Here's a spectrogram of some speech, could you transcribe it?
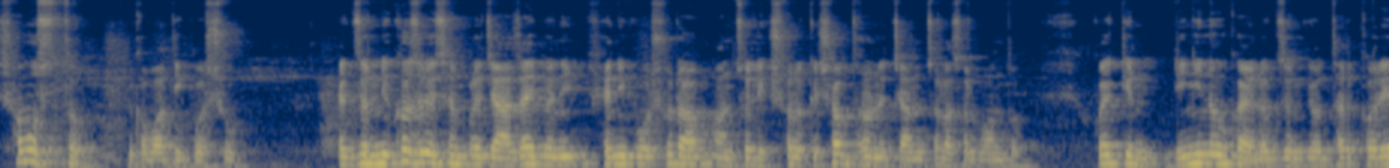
সমস্ত গবাদি পশু। একজন নিখোঁজ রয়েছেন বলে জানা যায়, ফেনী ফেনী পরশুরাম আঞ্চলিক সড়কে সব ধরনের যান চলাচল বন্ধ। কয়েকটি ডিঙি নৌকায় লোকজনকে উদ্ধার করে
